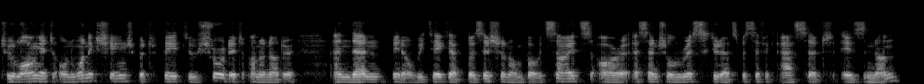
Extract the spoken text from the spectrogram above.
to long it on one exchange, but paid to short it on another. And then, you know, we take that position on both sides. Our essential risk to that specific asset is none,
